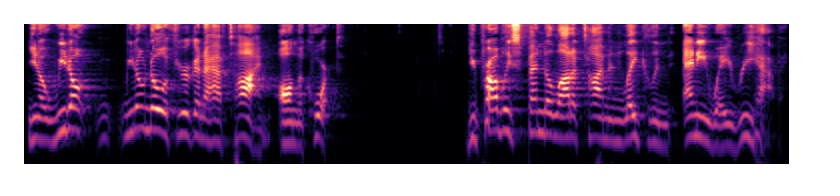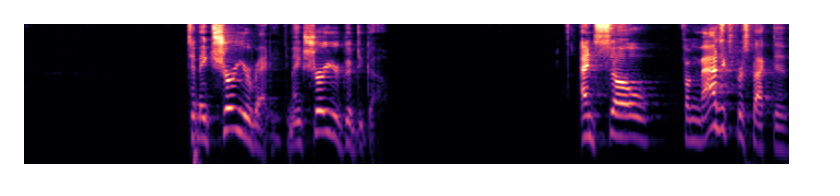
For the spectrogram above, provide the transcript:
you know, we don't we don't know if you're going to have time on the court. You'd probably spend a lot of time in Lakeland anyway rehabbing to make sure you're ready, to make sure you're good to go. And so, from Magic's perspective,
